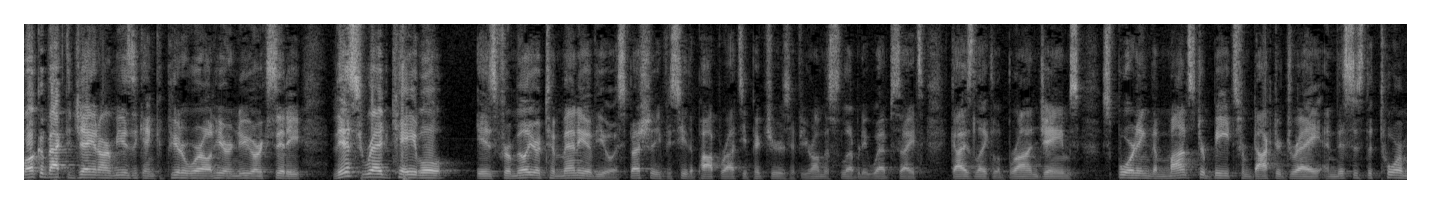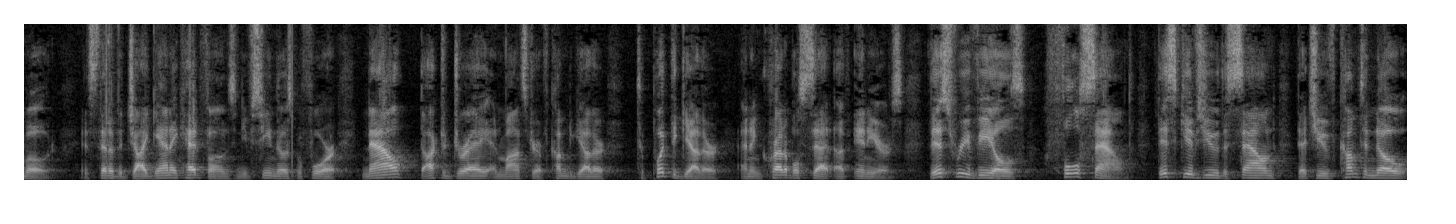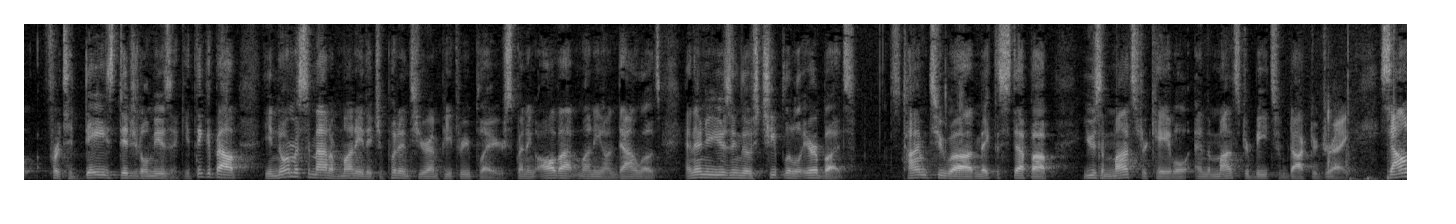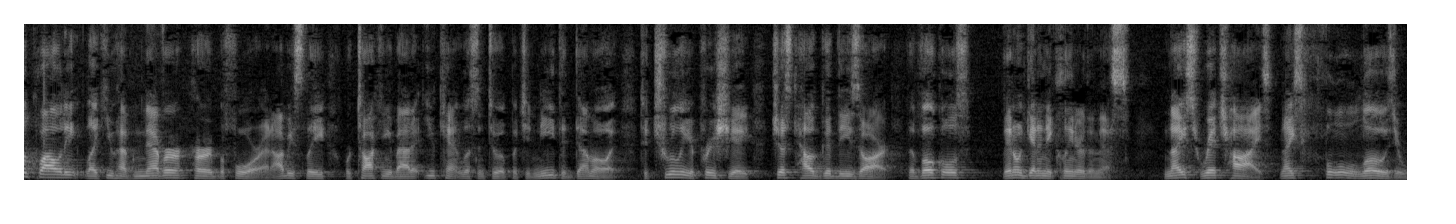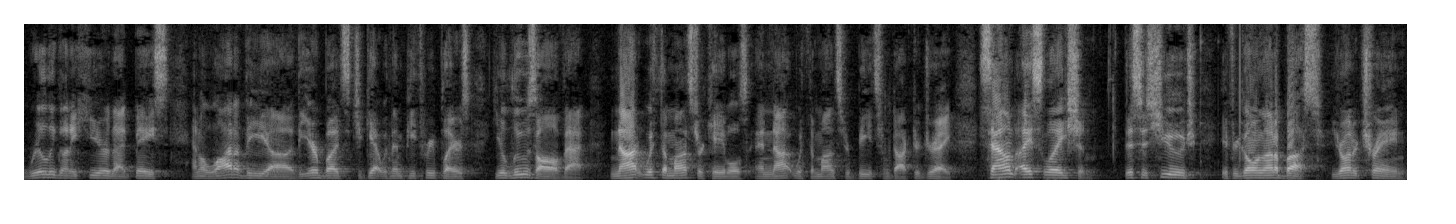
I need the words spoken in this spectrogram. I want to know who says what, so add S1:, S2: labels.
S1: Welcome back to J&R Music and Computer World here in New York City. This red cable is familiar to many of you, especially if you see the paparazzi pictures, if you're on the celebrity websites, guys like LeBron James sporting the monster beats from Dr. Dre, and this is the tour mode. Instead of the gigantic headphones, and you've seen those before, now Dr. Dre and Monster have come together to put together an incredible set of in-ears. This reveals full sound. This gives you the sound that you've come to know for today's digital music. You think about the enormous amount of money that you put into your MP3 player. You're spending all that money on downloads, and then you're using those cheap little earbuds. It's time to uh, make the step up, use a monster cable and the monster beats from Dr. Dre. Sound quality like you have never heard before, and obviously we're talking about it, you can't listen to it, but you need to demo it to truly appreciate just how good these are. The vocals, they don't get any cleaner than this nice rich highs, nice full lows. You're really going to hear that bass. And a lot of the, uh, the earbuds that you get with MP3 players, you lose all of that. Not with the monster cables and not with the monster beats from Dr. Dre. Sound isolation. This is huge if you're going on a bus, you're on a train.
